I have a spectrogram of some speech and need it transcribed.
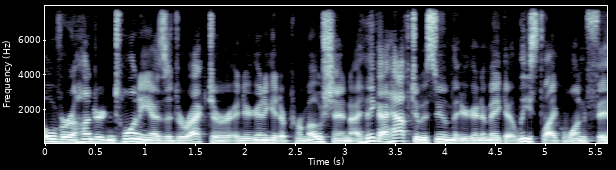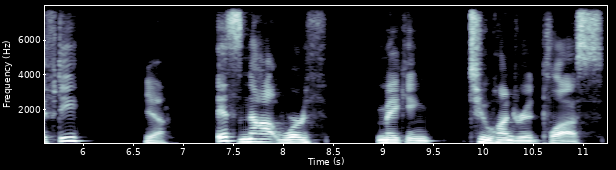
over 120 as a director and you're going to get a promotion, I think I have to assume that you're going to make at least like 150 yeah. It's not worth making 200 plus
